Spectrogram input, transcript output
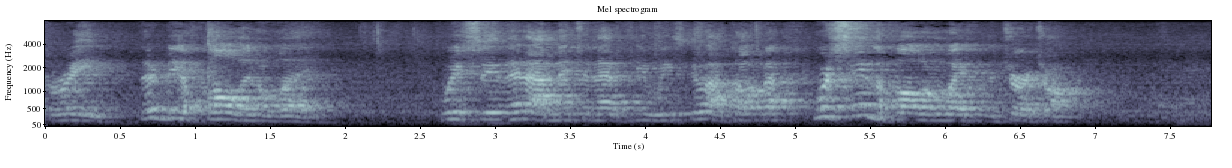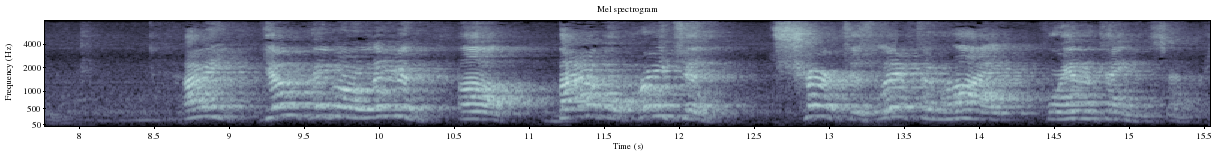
3, there'd be a falling away. We've seen that. I mentioned that a few weeks ago. I talked about we're seeing the falling away from the church, aren't we? I mean, young people are leaving uh, Bible preaching churches left and right for entertainment centers.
